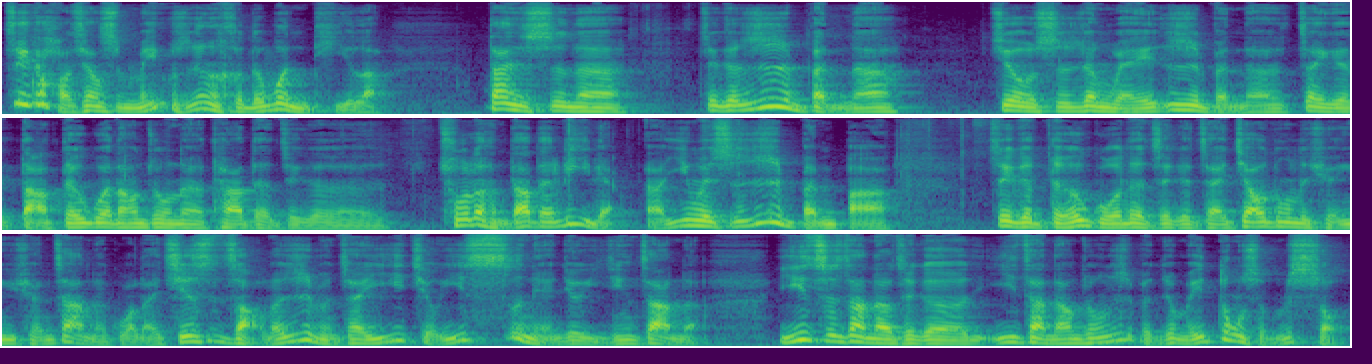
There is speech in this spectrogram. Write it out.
这个好像是没有任何的问题了。但是呢，这个日本呢？就是认为日本呢，这个打德国当中呢，他的这个出了很大的力量啊，因为是日本把这个德国的这个在胶东的权益全占了过来。其实早了，日本在一九一四年就已经占了，一直占到这个一战当中，日本就没动什么手。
